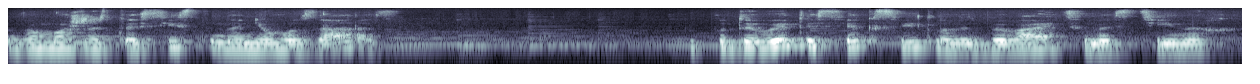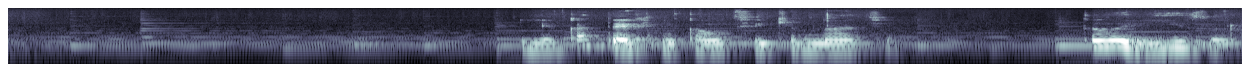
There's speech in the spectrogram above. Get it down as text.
Ви можете сісти на нього зараз і подивитись, як світло відбивається на стінах. Яка техніка у цій кімнаті? Телевізор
